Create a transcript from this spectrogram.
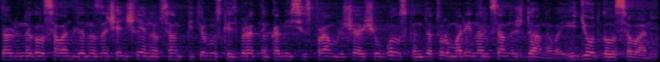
Ставлю на голосование для назначения членов Санкт-Петербургской избирательной комиссии с правом решающего голоса кандидатуру Марины Александровны Ждановой. Идет голосование.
